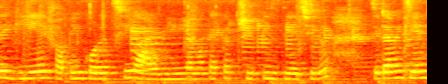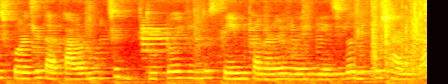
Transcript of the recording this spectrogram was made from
সাথে গিয়ে শপিং করেছি আর মিমি আমাকে একটা থ্রি পিস দিয়েছিল যেটা আমি চেঞ্জ করেছি তার কারণ হচ্ছে দুটোই কিন্তু সেম কালারের হয়ে গিয়েছিল দুটো শাড়িটা।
